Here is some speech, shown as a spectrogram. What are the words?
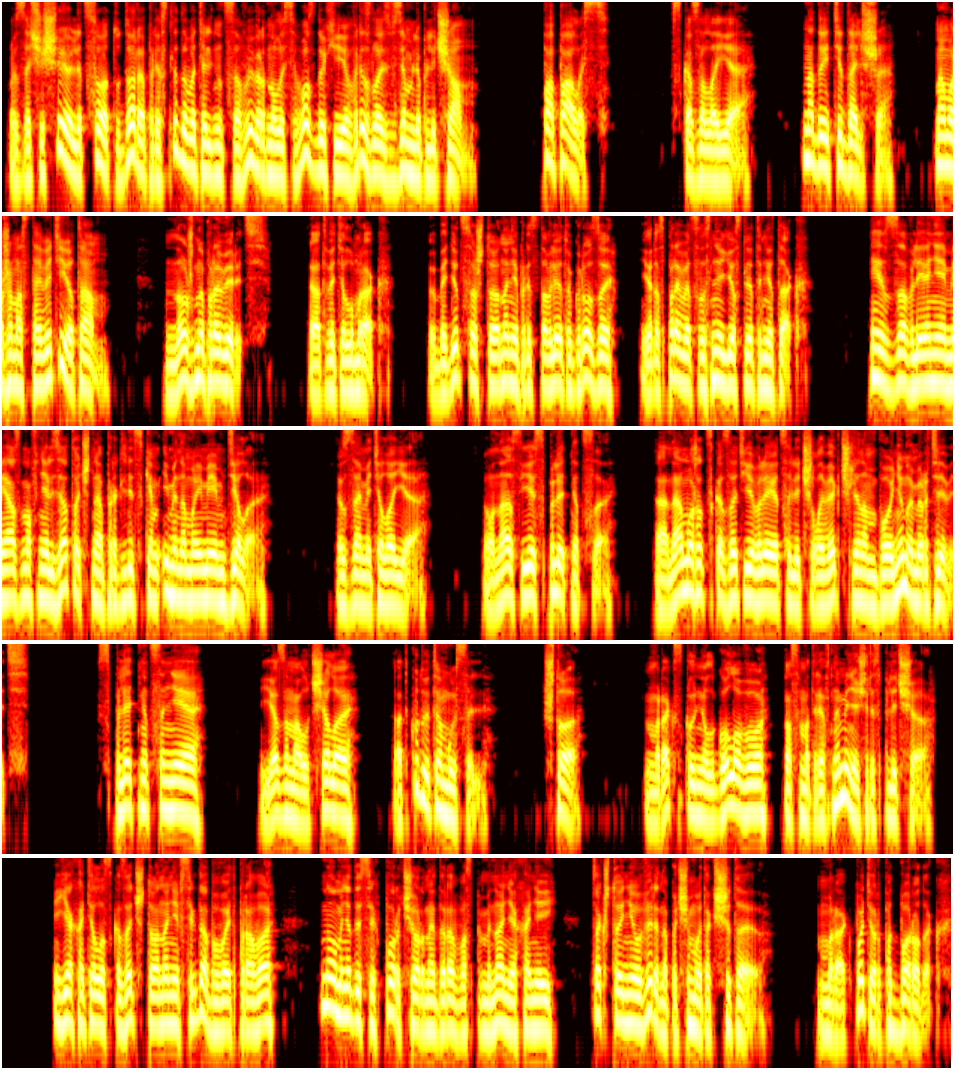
Защищая лицо от удара, преследовательница вывернулась в воздухе и врезалась в землю плечом. «Попалась», — сказала я. «Надо идти дальше. Мы можем оставить ее там». «Нужно проверить», — ответил мрак. «Убедиться, что она не представляет угрозы, и расправиться с ней, если это не так». «Из-за влияния миазмов нельзя точно определить, с кем именно мы имеем дело», — заметила я. «У нас есть сплетница. Она может сказать, является ли человек членом бойни номер девять». «Сплетница не...» Я замолчала. Откуда эта мысль? «Что?» Мрак склонил голову, посмотрев на меня через плечо. Я хотела сказать, что она не всегда бывает права, но у меня до сих пор черная дыра в воспоминаниях о ней, так что я не уверена, почему я так считаю. Мрак потер подбородок.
